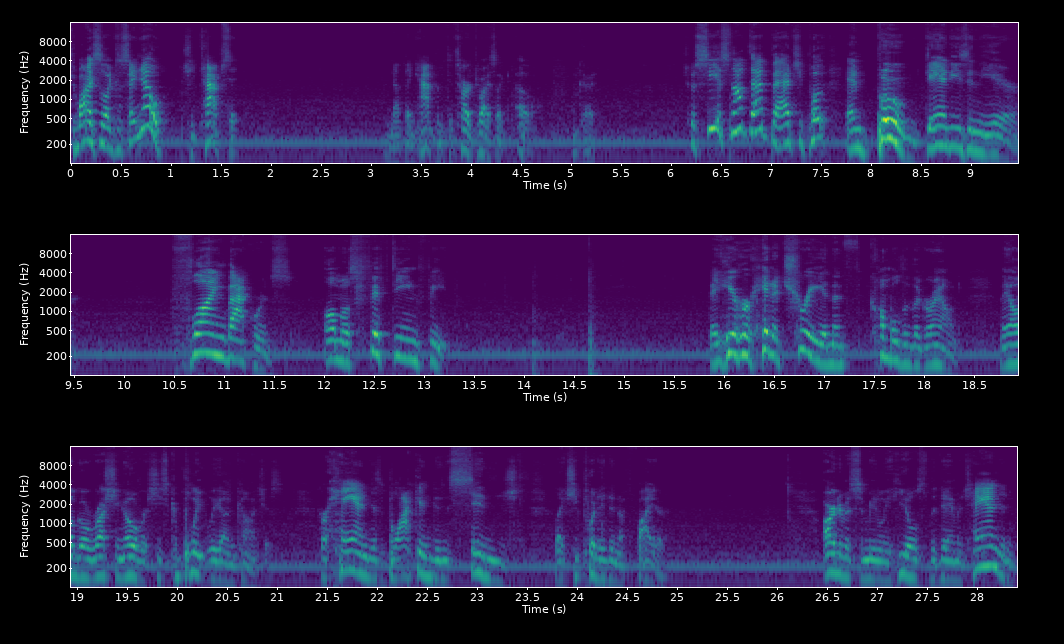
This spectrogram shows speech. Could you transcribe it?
Tobias is like to say no. She taps it. Nothing happens. It's hard. Tobias like, oh, okay. She goes, see, it's not that bad. She put, and boom, Dandy's in the air, flying backwards, almost 15 feet. They hear her hit a tree and then crumble to the ground. They all go rushing over. She's completely unconscious. Her hand is blackened and singed like she put it in a fire. Artemis immediately heals the damaged hand and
